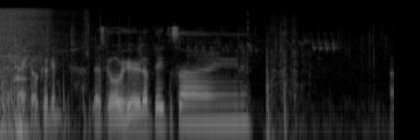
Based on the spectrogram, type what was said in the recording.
Let that go cooking. Let's go over here and update the sign. Um,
